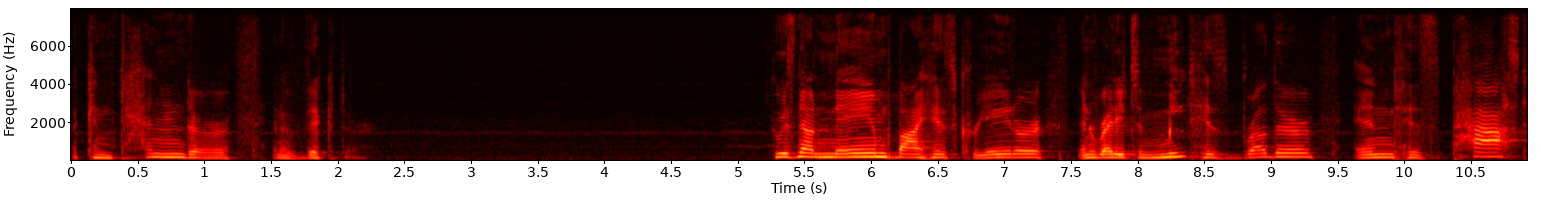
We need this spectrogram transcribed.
a contender, and a victor. Who is now named by his creator and ready to meet his brother and his past,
